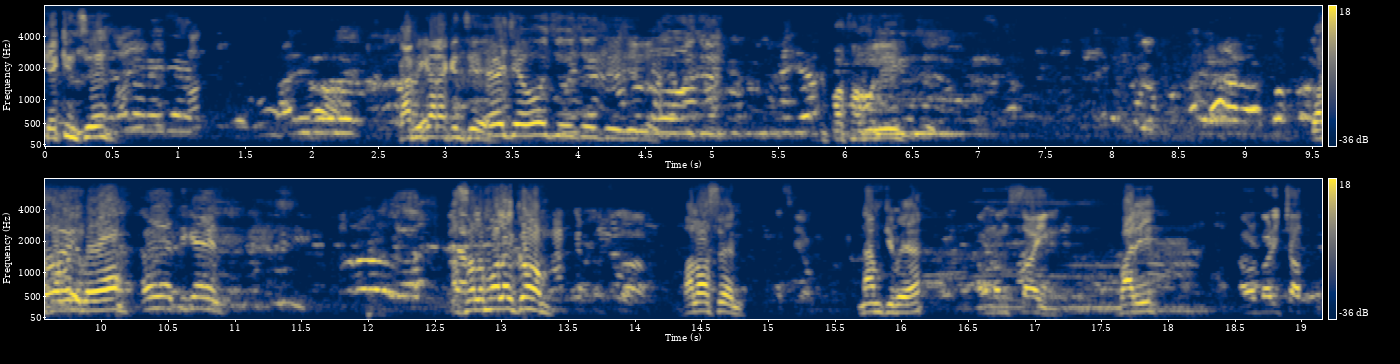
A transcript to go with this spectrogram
কে কিনছে? গাভী কারা কিনছে? এই যে ওই যে ওই যে ওই যে, কথা বলি। কথা বলি ভাইয়া। এই এদিকে আয়। আসসালামু আলাইকুম। ভালো আছেন? নাম কি ভাইয়া? আমার নাম সাইম বাড়ি? আমার বাড়ি চাঁদপুর।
